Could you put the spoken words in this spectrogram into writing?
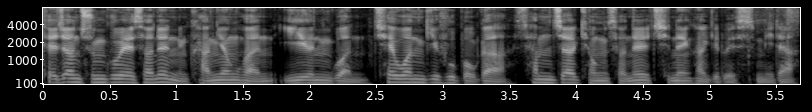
대전 중구에서는 강영환, 이은권, 최원기 후보가 3자 경선을 진행하기로 했습니다.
